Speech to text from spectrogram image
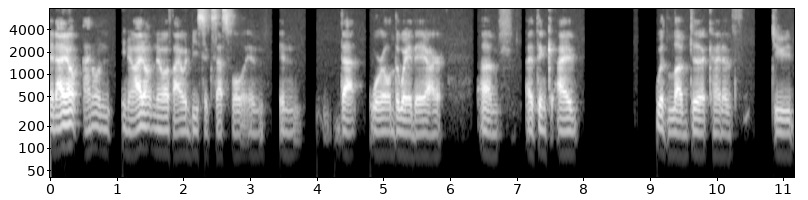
and I don't I don't you know I don't know if I would be successful in in that world the way they are. Um, I think I would love to kind of do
